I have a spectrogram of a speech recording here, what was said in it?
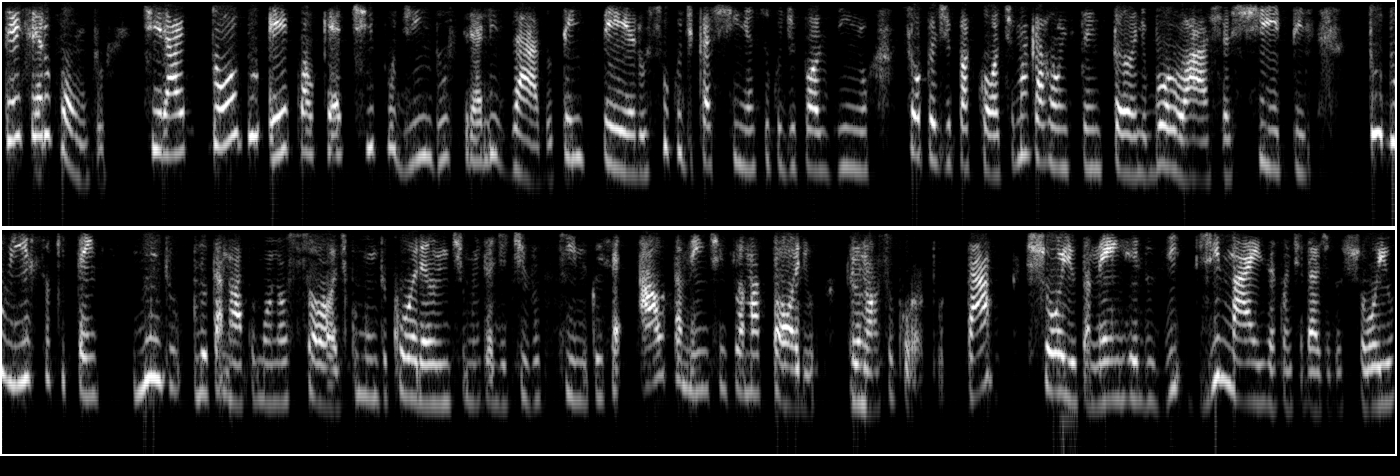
Terceiro ponto, tirar todo e qualquer tipo de industrializado, tempero, suco de caixinha, suco de pozinho, sopas de pacote, macarrão instantâneo, bolacha, chips, tudo isso que tem muito glutamato monossódico, muito corante, muito aditivo químico, isso é altamente inflamatório para o nosso corpo, tá? Shoyu também, reduzir demais a quantidade do shoyu,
